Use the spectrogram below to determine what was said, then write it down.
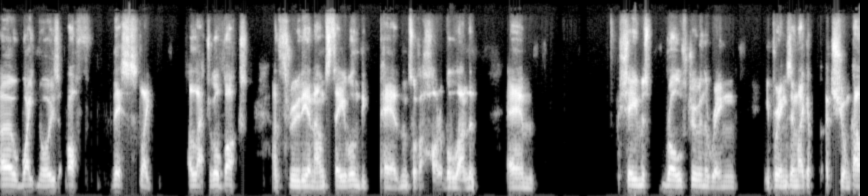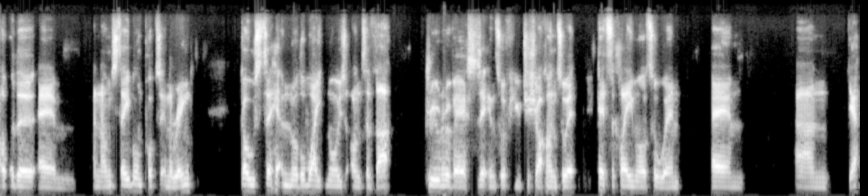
a white noise off this like electrical box and through the announce table, and the pair of them took a horrible landing. Um, Sheamus rolls Drew in the ring. He brings in like a, a chunk out of the um, announce table and puts it in the ring. Goes to hit another white noise onto that. Drew reverses it into a future shock onto it. Hits the claymore to win. Um, and yeah,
